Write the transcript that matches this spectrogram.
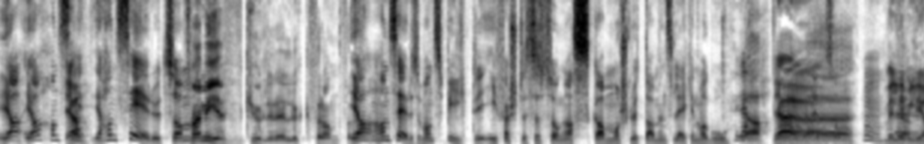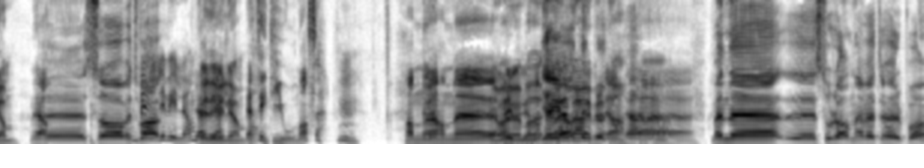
Ja, ja, han ser, ja. han ser ut som Som er mye kulere look for han. For ja, Han ser ut som han spilte i første sesong av Skam og slutta mens leken var god. Ja. Ja, ja, ja. sånn Veldig William. Ja. eh, så vet du hva? Veldig William. Veldig Jeg, William. jeg tenkte Jonas, jeg. Mm. Han, eh, han med ja. ja. Ja, ja, ja. Men uh, Stordalen, jeg vet du hører på,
